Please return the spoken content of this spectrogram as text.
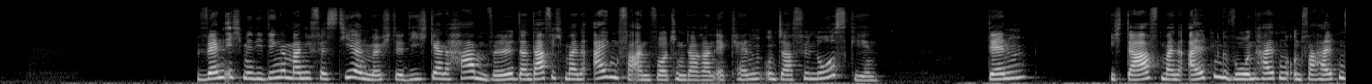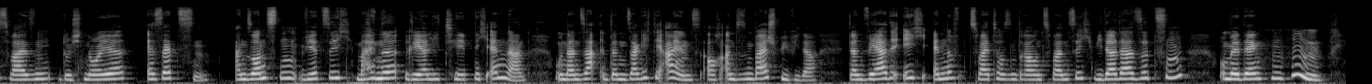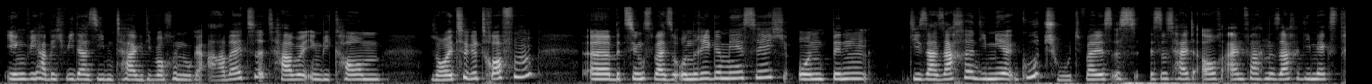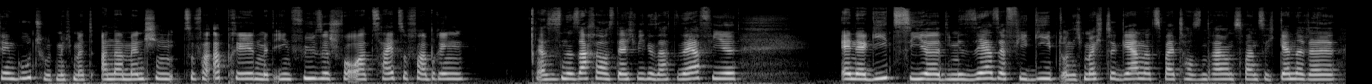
wenn ich mir die Dinge manifestieren möchte, die ich gerne haben will, dann darf ich meine Eigenverantwortung daran erkennen und dafür losgehen. Denn ich darf meine alten Gewohnheiten und Verhaltensweisen durch neue ersetzen. Ansonsten wird sich meine Realität nicht ändern. Und dann, dann sage ich dir eins, auch an diesem Beispiel wieder. Dann werde ich Ende 2023 wieder da sitzen und mir denken, hm, irgendwie habe ich wieder sieben Tage die Woche nur gearbeitet, habe irgendwie kaum Leute getroffen, äh, beziehungsweise unregelmäßig und bin dieser Sache, die mir gut tut, weil es ist, es ist halt auch einfach eine Sache, die mir extrem gut tut, mich mit anderen Menschen zu verabreden, mit ihnen physisch vor Ort Zeit zu verbringen. Das ist eine Sache, aus der ich, wie gesagt, sehr viel Energie ziehe, die mir sehr, sehr viel gibt. Und ich möchte gerne 2023 generell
